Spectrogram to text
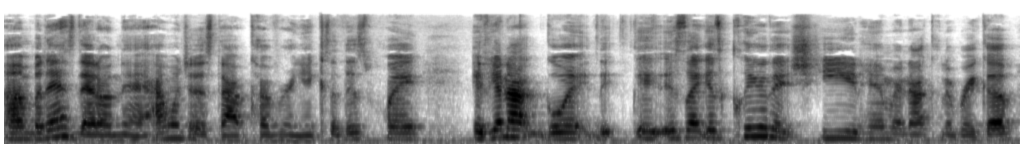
Um, but that's that on that. I want you to stop covering it because at this point, if you're not going, it's like it's clear that she and him are not going to break up.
